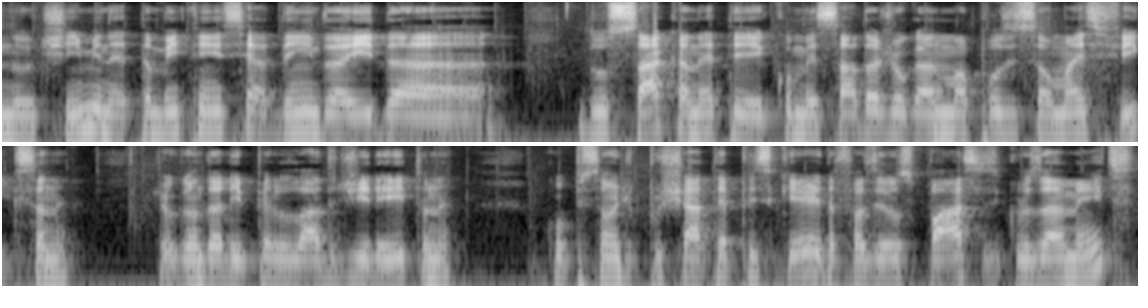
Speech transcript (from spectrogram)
no, time, né, também tem esse adendo aí da, do Saka, né, ter começado a jogar numa posição mais fixa, né, jogando ali pelo lado direito, né, com opção de puxar até pra esquerda, fazer os passes e cruzamentos.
